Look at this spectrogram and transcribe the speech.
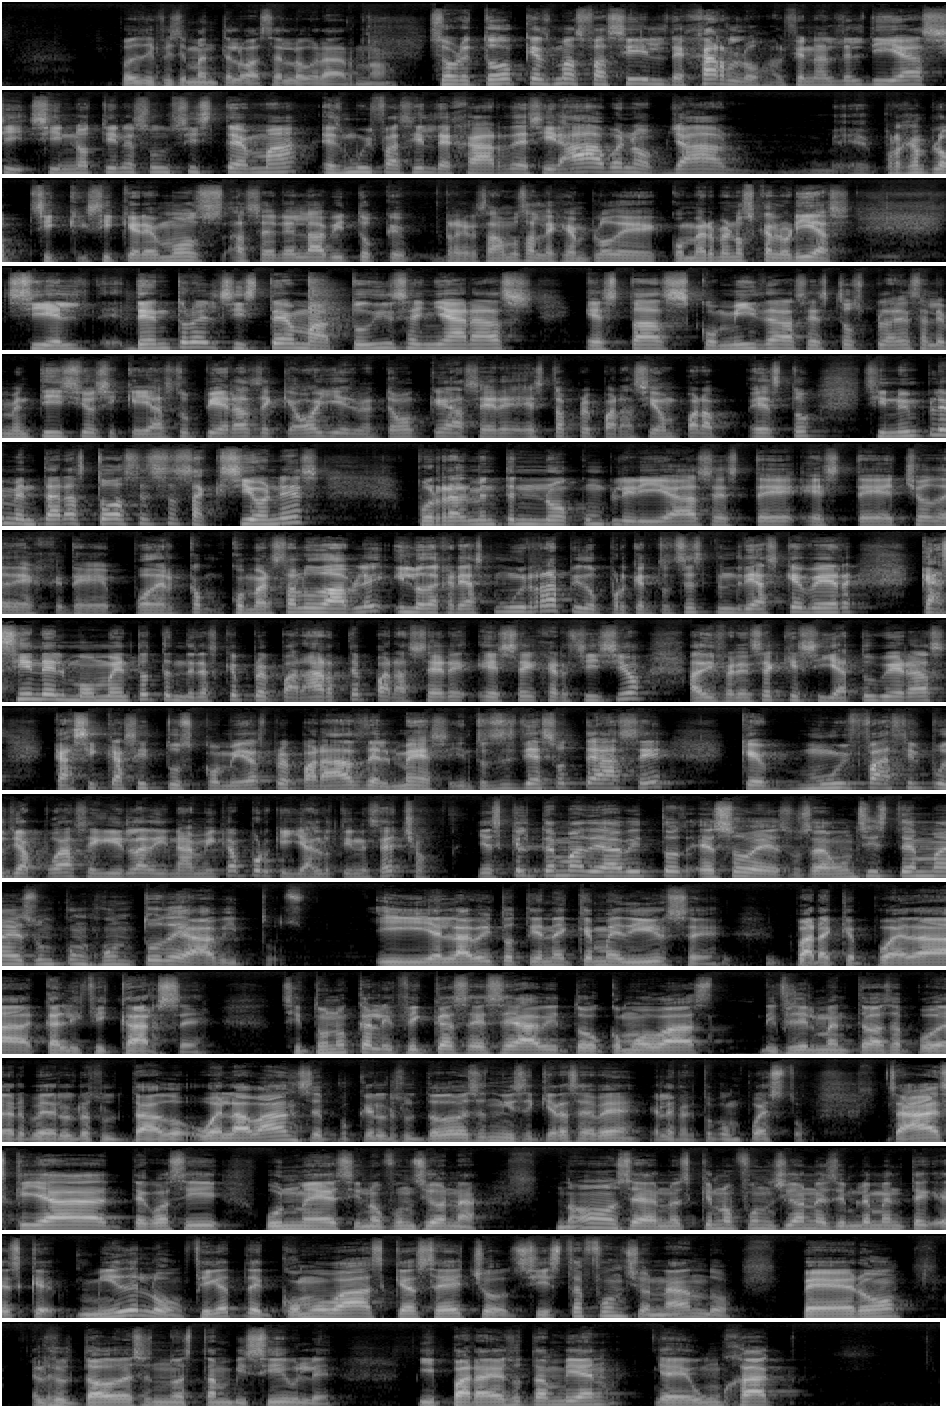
pues difícilmente lo vas a lograr, ¿no? Sobre todo que es más fácil dejarlo. Al final del día, si, si no tienes un sistema, es muy fácil dejar de decir, ah, bueno, ya eh, por ejemplo, si, si, queremos hacer el hábito que regresamos al ejemplo de comer menos calorías, si el, dentro del sistema tú diseñaras estas comidas, estos planes alimenticios y que ya supieras de que, oye, me tengo que hacer esta preparación para esto, si no implementaras todas esas acciones, pues realmente no cumplirías este, este hecho de, de poder comer saludable y lo dejarías muy rápido, porque entonces tendrías que ver, casi en el momento tendrías que prepararte para hacer ese ejercicio, a diferencia que si ya tuvieras casi, casi tus comidas preparadas del mes. Entonces ya eso te hace que muy fácil pues ya puedas seguir la dinámica porque ya lo tienes hecho. Y es que el tema de hábitos, eso es, o sea, un sistema es un conjunto de hábitos y el hábito tiene que medirse para que pueda calificarse. Si tú no calificas ese hábito, cómo vas, difícilmente vas a poder ver el resultado o el avance, porque el resultado a veces ni siquiera se ve, el efecto compuesto. O sea, es que ya tengo así un mes y no funciona. No, o sea, no es que no funcione, simplemente es que mídelo, fíjate cómo vas, qué has hecho, si está funcionando, pero el resultado a veces no es tan visible. Y para eso también eh, un hack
